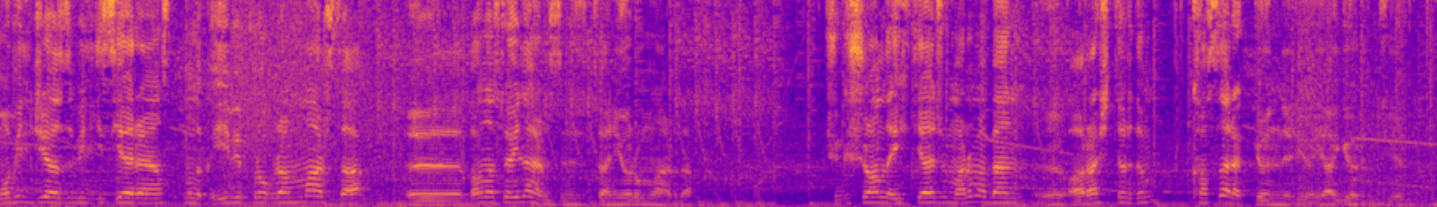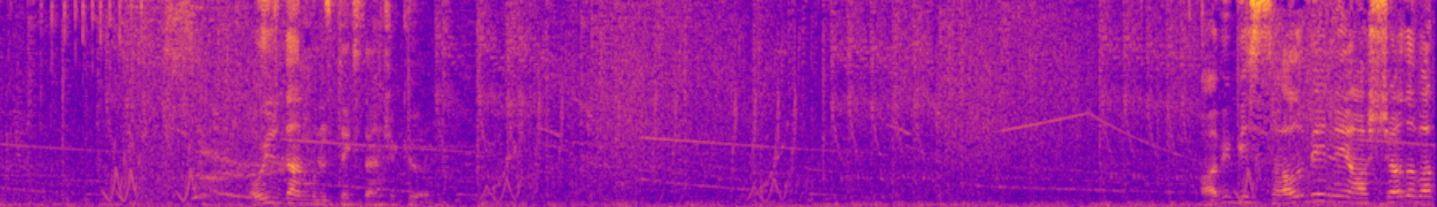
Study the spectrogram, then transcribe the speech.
mobil cihazı bilgisayara yansıtmalık iyi bir program varsa e, bana söyler misiniz lütfen yorumlarda. Çünkü şu anda ihtiyacım var ama ben e, araştırdım kasarak gönderiyor ya görüntüyü. O yüzden BlueStacks'ten çekiyorum. Abi bir sal beni aşağıda bak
